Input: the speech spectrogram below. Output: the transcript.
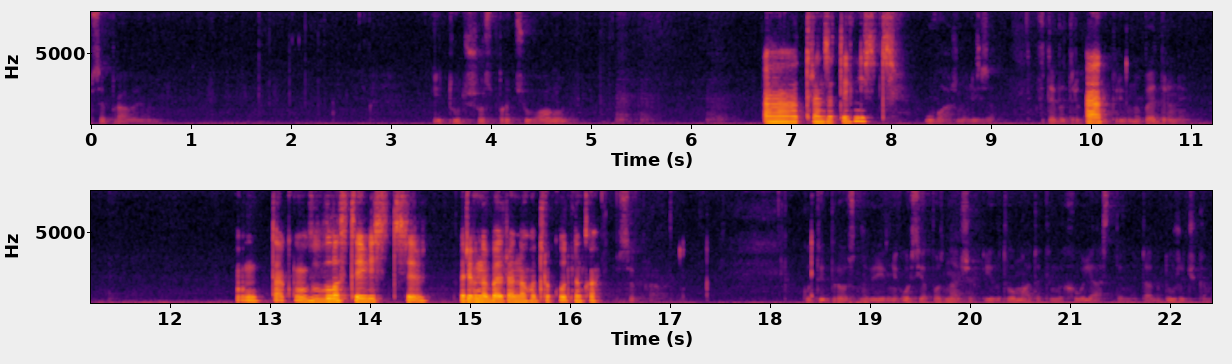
Все правильно. І тут що спрацювало? Е, Транзитивність. Уважно, Ліза. В тебе трикутник рівнобедрений? Так, властивість рівнобедреного трикутника. Все правильно. Кути при основі рівні. Ось я позначив їх двома такими хвилястими, так, дужечками.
